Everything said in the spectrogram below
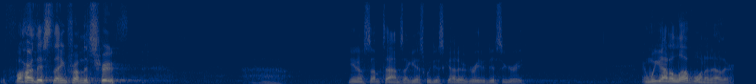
the farthest thing from the truth. You know, sometimes I guess we just got to agree to disagree. And we got to love one another,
